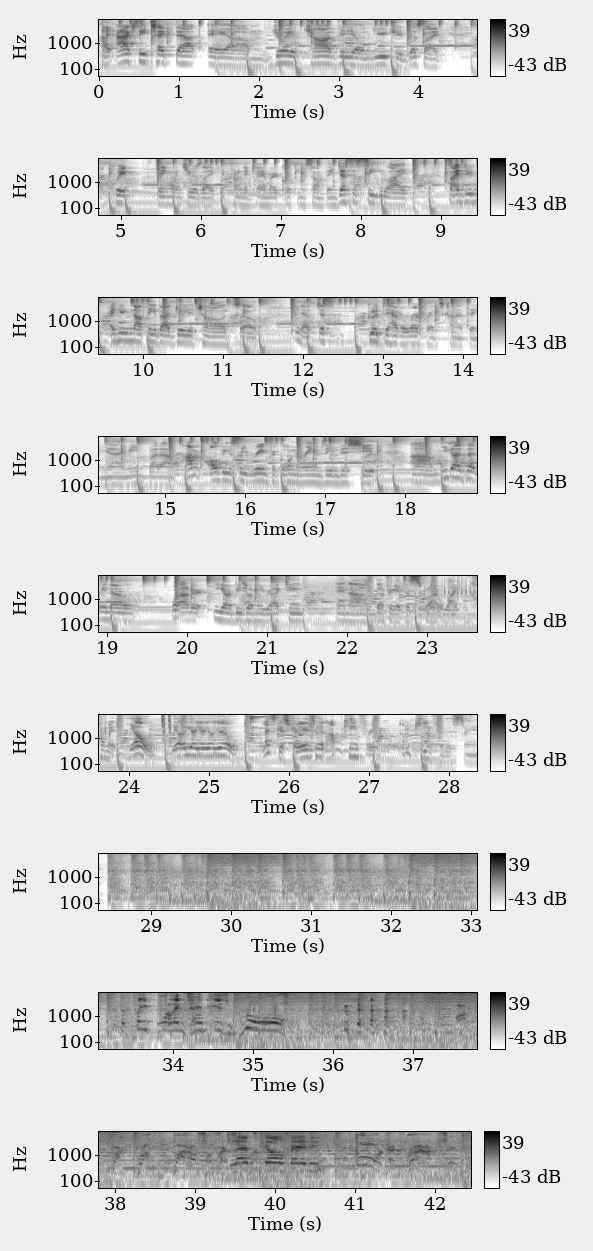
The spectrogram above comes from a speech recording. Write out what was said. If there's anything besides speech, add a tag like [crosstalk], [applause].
I actually checked out a um, Julia Child video on YouTube, just like a quick thing when she was like in front of the camera cooking something, just to see like. So I do. I knew nothing about Julia Child, so you know, it's just good to have a reference kind of thing. You know what I mean? But um, I'm obviously rooting for Gordon Ramsay in this shit. Um, you guys let me know what other ERBs you want me to react to. And um, don't forget to subscribe, like, and comment. Yo, yo, yo, yo, yo, yo. Let's get straight into it. I'm keen for it. I'm keen for this, man. The Faith Wellington is raw! [laughs] Let's go, baby! Gordon [laughs] Ramsay!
